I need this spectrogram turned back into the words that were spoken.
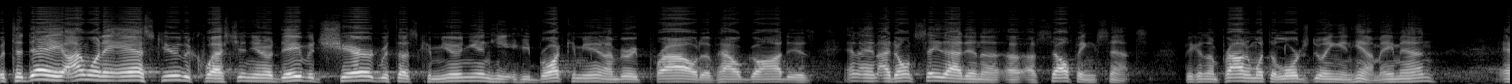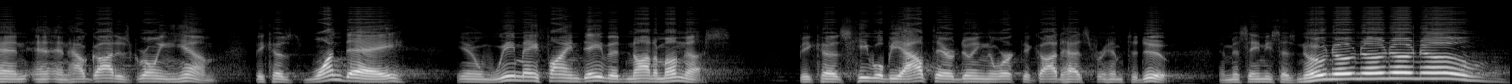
But today I want to ask you the question. You know, David shared with us communion. He, he brought communion. I'm very proud of how God is. And, and I don't say that in a, a, a selfing sense because I'm proud of what the Lord's doing in him. Amen? And, and, and how God is growing him. Because one day, you know, we may find David not among us because he will be out there doing the work that God has for him to do. And Miss Amy says, no, no, no, no, no.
